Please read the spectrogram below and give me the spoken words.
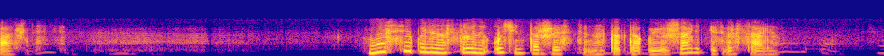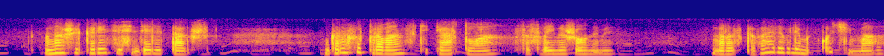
важности. Мы все были настроены очень торжественно, когда уезжали из Версаля. В нашей карете сидели также графы Прованский и Артуа со своими женами, но разговаривали мы очень мало.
